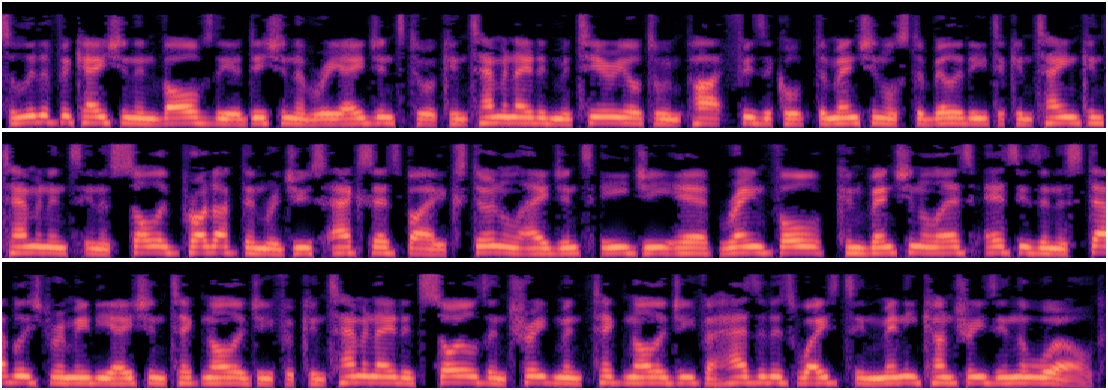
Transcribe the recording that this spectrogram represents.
Solidification involves the addition of reagents to a contaminated material to impart physical, dimensional stability to contain contaminants in a solid product and reduce access by external agents e.g. air, rainfall. Conventional SS is an established remediation technology for contaminated soils and treatment technology for hazardous wastes in many countries in the world.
